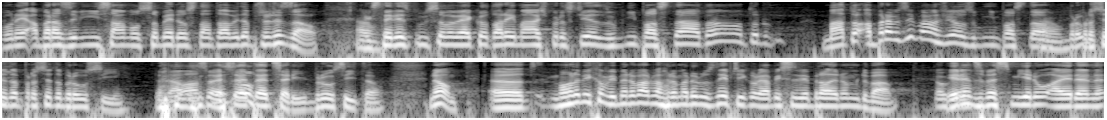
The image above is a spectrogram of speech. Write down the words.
on je abrazivní sám o sobě dost na to, aby to přeřezal. Ano. Tak stejným způsobem, jako tady máš prostě zubní pasta a to, to má to abrazivá, že jo, zubní pasta. No, Brousí. prostě, to, prostě to brousí. Dává to, je, to, je, to je celý, brousí to. No, uh, mohli bychom vyjmenovat hromadu různých příkladů, já bych si vybral jenom dva. Ok. Jeden z vesmíru a jeden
